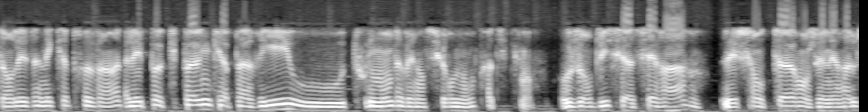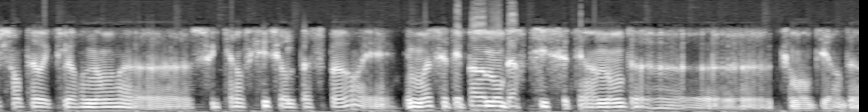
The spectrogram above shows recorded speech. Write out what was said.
dans les années 80, à l'époque punk à Paris, où tout le monde avait un surnom pratiquement. Aujourd'hui, c'est assez rare. Les chanteurs, en général, chantent avec leur nom, euh, celui qui est inscrit sur le passeport. Et, et moi, c'était pas un nom d'artiste, c'était un nom de, euh, comment dire, de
